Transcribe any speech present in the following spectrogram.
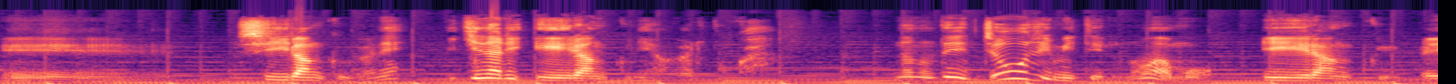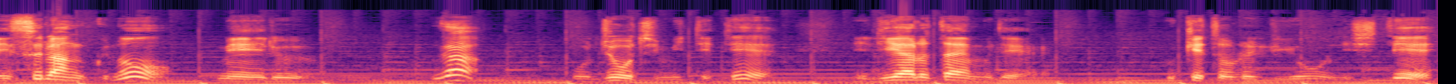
えー、C ランクがね、いきなり A ランクに上がるとか。なので、常時見てるのはもう A ランク、S ランクのメールが常時見てて、リアルタイムで受け取れるようにして、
